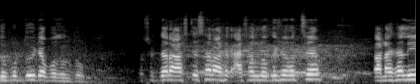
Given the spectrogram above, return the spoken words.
দুপুর দুইটা পর্যন্ত। দর্শক যারা আসতে চান আসার লোকেশন হচ্ছে কাটাখালী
